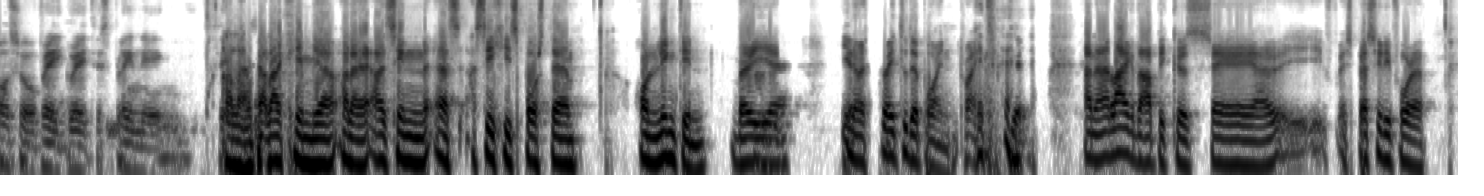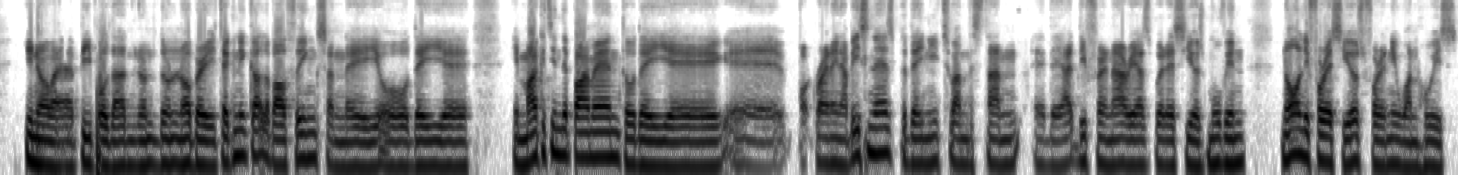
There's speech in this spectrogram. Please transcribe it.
also very great explaining. I like, I like him. Yeah, I like, I've seen as I see his post um, on LinkedIn. Very, Mhm. uh, you Yeah. know, straight to the point, right? Yeah. and I like that because, uh, if- especially for uh, you know uh, people that don't, don't know very technical about things, and they or they uh, in marketing department or they uh, uh, running a business, but they need to understand uh, there different areas where SEO is moving. Not only for SEOs, for anyone who is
